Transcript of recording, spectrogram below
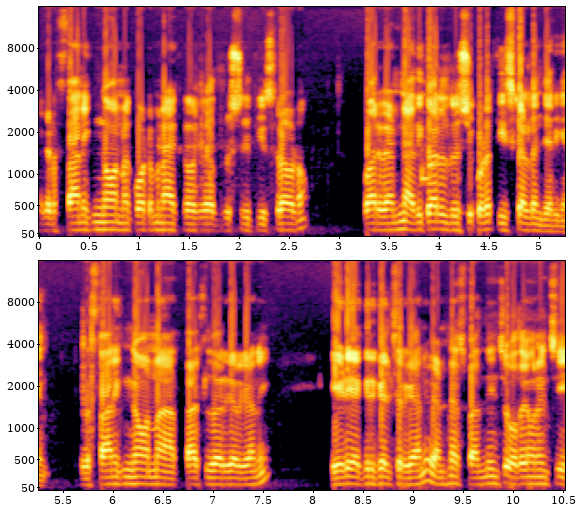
ఇక్కడ స్థానికంగా ఉన్న కూటమి నాయకుల దృష్టికి తీసుకురావడం వారు వెంటనే అధికారుల దృష్టికి కూడా తీసుకెళ్ళడం జరిగింది. ఇక్కడ స్థానికంగా ఉన్న తహసీల్దార్ గారు కానీ ఏడీ అగ్రికల్చర్ కానీ వెంటనే స్పందించి ఉదయం నుంచి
